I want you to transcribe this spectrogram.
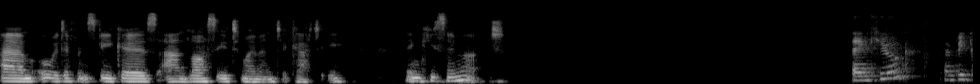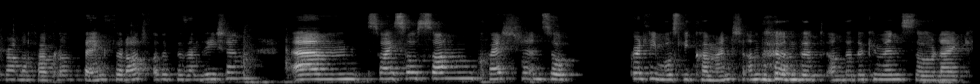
um, all the different speakers, and lastly to my mentor, Katy. Thank you so much. Thank you. A big round of applause. Thanks a lot for the presentation. Um, so I saw some questions. So currently mostly comment on the, on the on the document. So like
